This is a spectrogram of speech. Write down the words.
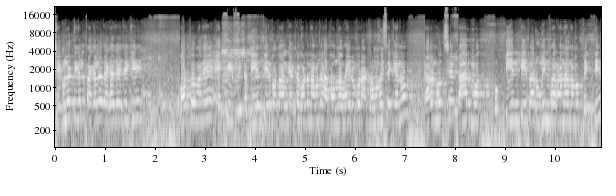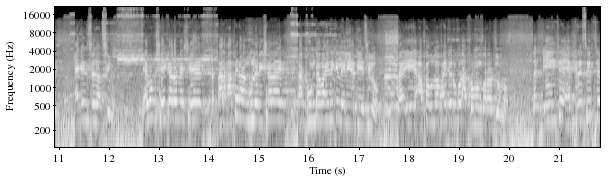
সেগুলোর দিকে তাকালে দেখা যায় যে কি বর্তমানে একটি বিএনপির গতকালকে একটা ঘটনা আমাদের আতাউল্লাহ ভাইয়ের উপর আক্রমণ হয়েছে কেন? কারণ হচ্ছে তার মত বিএনপি বা রুমিন ফারহানা নামক ব্যক্তির এগেনস্টে যাচ্ছিল। এবং সেই কারণে সে তার হাতের আঙ্গুলের ইশারায় তার গুন্ডা বাহিনীকে লেলিয়ে দিয়েছিল। তাই এই আতাউল্লাহ ভাইদের উপর আক্রমণ করার জন্য। এই যে অ্যাগ্রেসিভ যে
